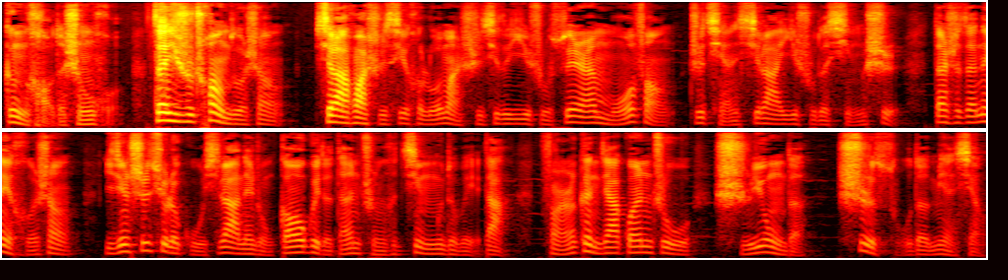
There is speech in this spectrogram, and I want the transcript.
更好的生活。在艺术创作上。希腊化时期和罗马时期的艺术虽然模仿之前希腊艺术的形式，但是在内核上已经失去了古希腊那种高贵的单纯和静穆的伟大，反而更加关注实用的世俗的面相。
